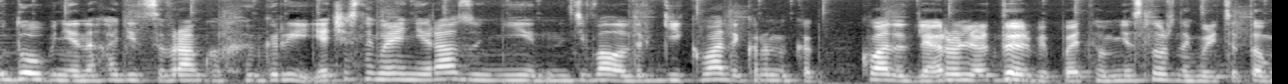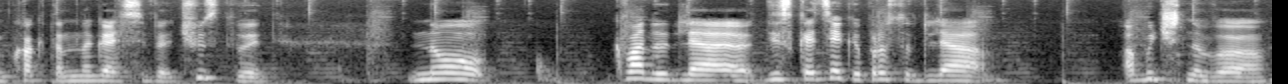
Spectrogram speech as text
удобнее находиться в рамках игры. Я, честно говоря, ни разу не надевала другие квады, кроме как квады для роллер-дерби, поэтому мне сложно говорить о том, как там нога себя чувствует. Но квады для дискотек и просто для обычного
